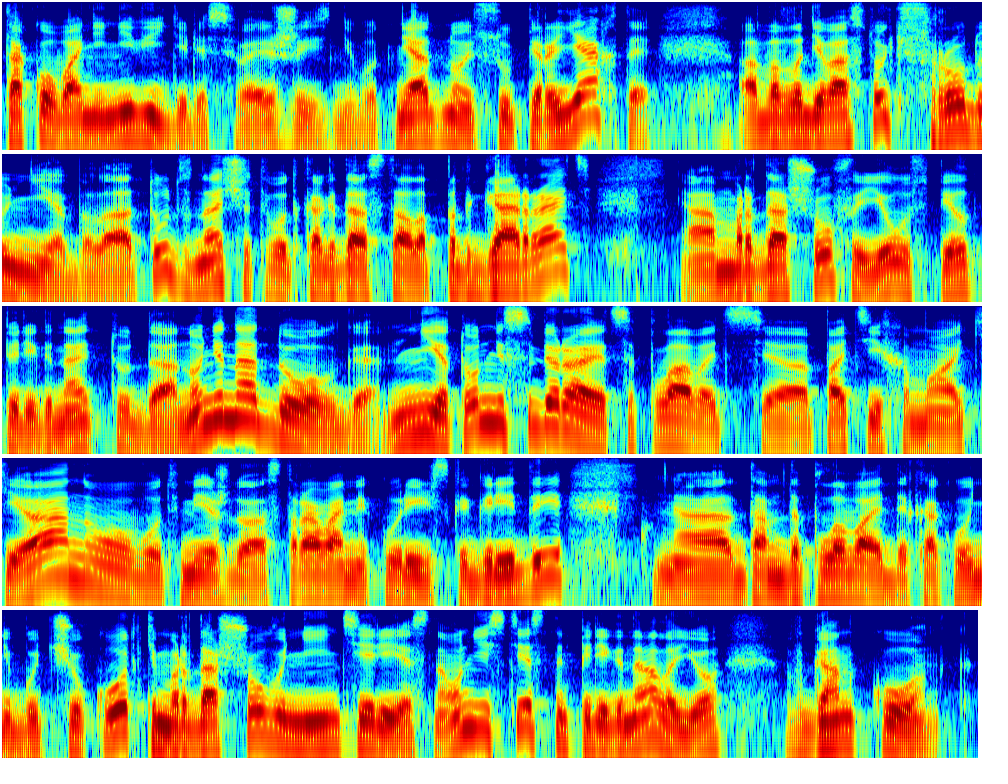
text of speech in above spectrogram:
Такого они не видели в своей жизни. Вот ни одной суперяхты во Владивостоке сроду не было. А тут, значит, вот когда стало подгорать, а Мордашов ее успел перегнать туда. Но ненадолго. Нет, он не собирается плавать э, по Тихому океану, вот между островами Курильской гряды, там доплывать до какой-нибудь Чукотки. Мордашову неинтересно. Он, естественно, перегнал ее в Гонконг.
